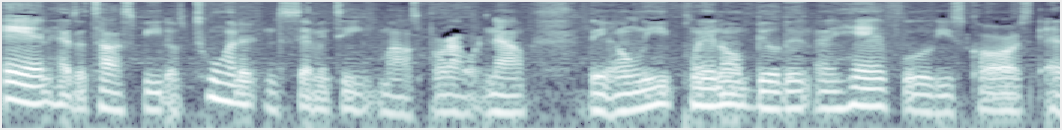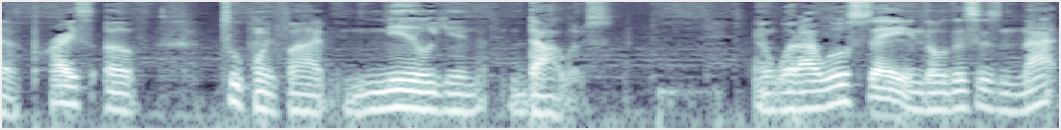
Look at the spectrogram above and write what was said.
and has a top speed of 217 miles per hour. Now, they only plan on building a handful of these cars at a price of 2.5 million dollars. And what I will say, and though this is not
